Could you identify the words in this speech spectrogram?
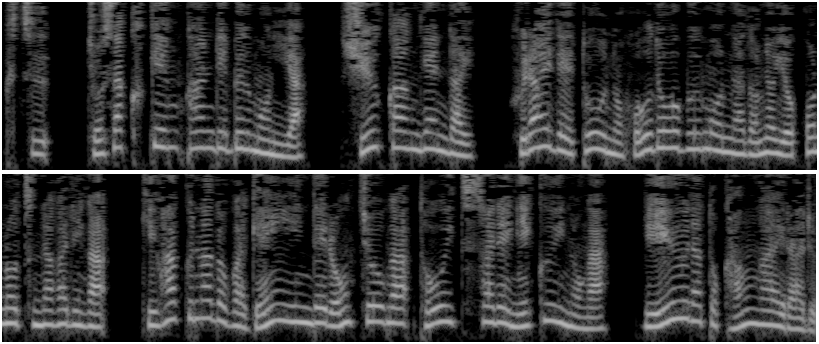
掘、著作権管理部門や、週刊現代、フライデー等の報道部門などの横のつながりが、希薄などが原因で論調が統一されにくいのが理由だと考えられる。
